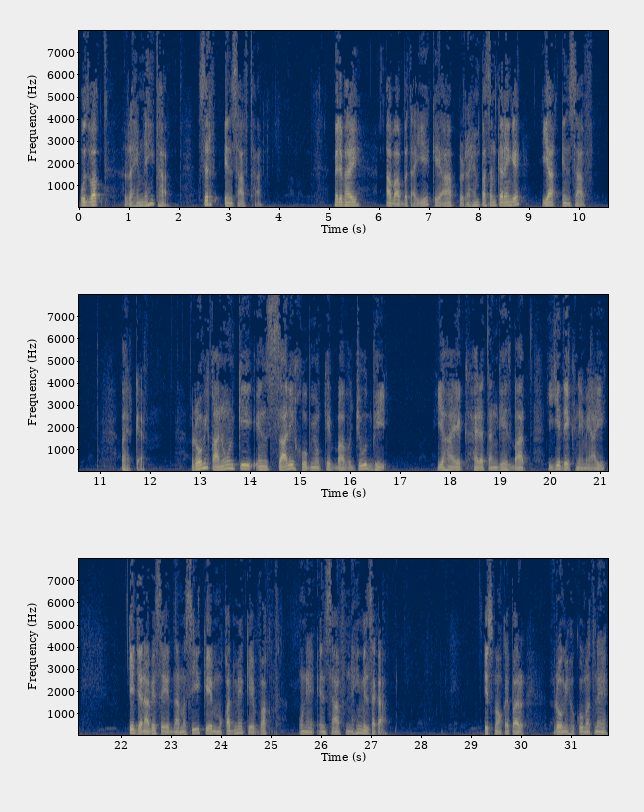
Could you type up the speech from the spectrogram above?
اس وقت رحم نہیں تھا، صرف انصاف تھا۔ میرے بھائی، اب آپ بتائیے کہ آپ رحم پسند کریں گے یا انصاف؟ رومی قانون کی ان ساری خوبیوں کے باوجود بھی یہاں ایک حیرت انگیز بات یہ دیکھنے میں آئی کہ جناب سیدنا مسیح کے مقدمے کے وقت انہیں انصاف نہیں مل سکا۔ اس موقع پر رومی حکومت نے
